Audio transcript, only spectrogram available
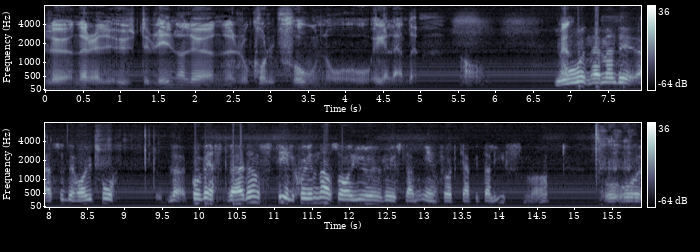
löner eller uteblivna löner och korruption och, elände. Ja. Jo, nej men det, alltså det har ju på, på västvärldens tillskyndan så har ju Ryssland infört kapitalism. Va? Och, och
